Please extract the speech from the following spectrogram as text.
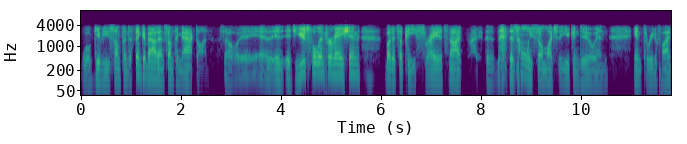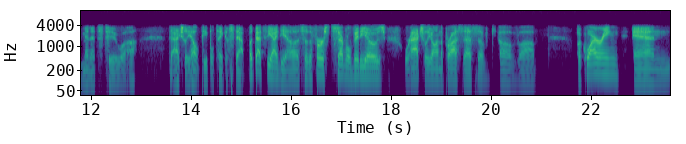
will give you something to think about and something to act on. So eh, it, it's useful information, but it's a piece, right? It's not. There's only so much that you can do in in three to five minutes to uh, to actually help people take a step. But that's the idea. So the first several videos were actually on the process of of uh, acquiring and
